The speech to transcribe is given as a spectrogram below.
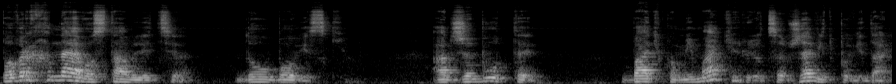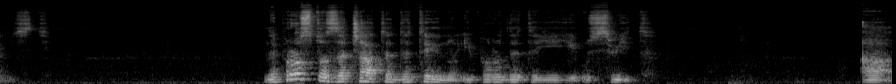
поверхнево ставляться до обов'язків. Адже бути батьком і матір'ю це вже відповідальність. Не просто зачати дитину і породити її у світ. А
